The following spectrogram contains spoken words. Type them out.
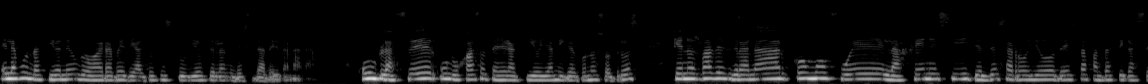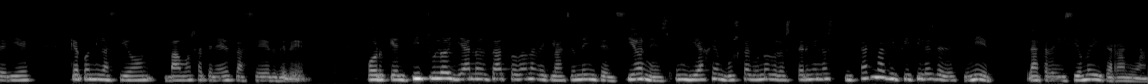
en la Fundación Euroárabe de Altos Estudios de la Universidad de Granada. Un placer, un lujazo tener aquí hoy a Miguel con nosotros, que nos va a desgranar cómo fue la génesis y el desarrollo de esta fantástica serie que a continuación vamos a tener el placer de ver. Porque el título ya nos da toda una declaración de intenciones, un viaje en busca de uno de los términos quizás más difíciles de definir, la tradición mediterránea.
